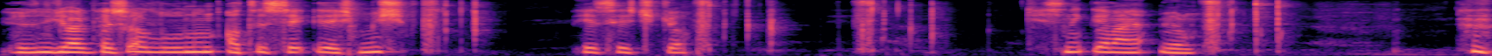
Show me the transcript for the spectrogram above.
Gördüğünüz gibi arkadaşlar Lu'nun atı sekleşmiş diye ses çıkıyor. Kesinlikle ben yapmıyorum.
